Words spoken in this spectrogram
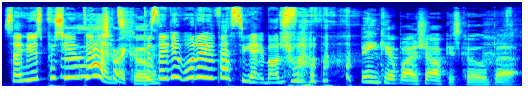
So he was presumed Oh, that's dead quite cool. because they didn't want to investigate much further. Being killed by a shark is cool, but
